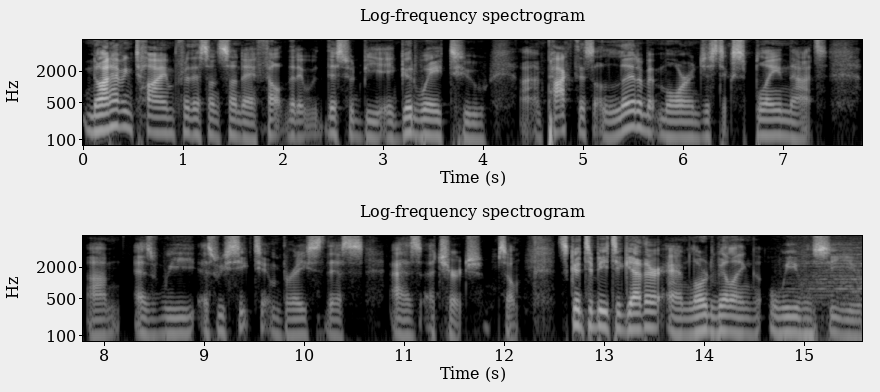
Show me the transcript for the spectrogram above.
not having time for this on Sunday, I felt that it this would be a good way to uh, unpack this a little bit more and just explain that um, as we as we seek to embrace this as a church. So it's good to be together, and Lord willing, we will see you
